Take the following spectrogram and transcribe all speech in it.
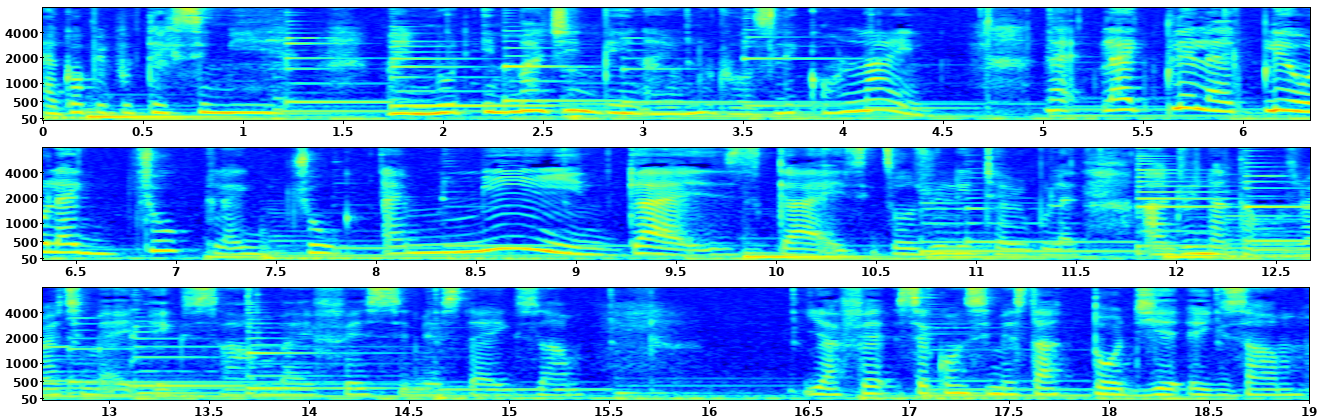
I got people texting me my nude imagine being and your nude was leaked online. Like like play like play or like joke like joke. I mean guys guys it was really terrible. Like and during that time i was writing my exam my first semester exam. Yeah first, second semester third year exam.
